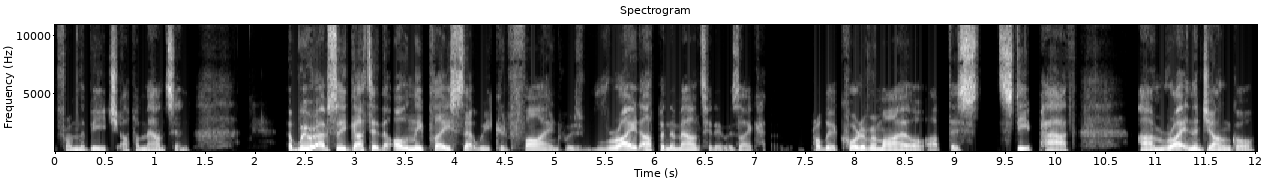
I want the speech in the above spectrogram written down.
from the beach up a mountain. And we were absolutely gutted. The only place that we could find was right up in the mountain. It was like probably a quarter of a mile up this steep path, um, right in the jungle.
